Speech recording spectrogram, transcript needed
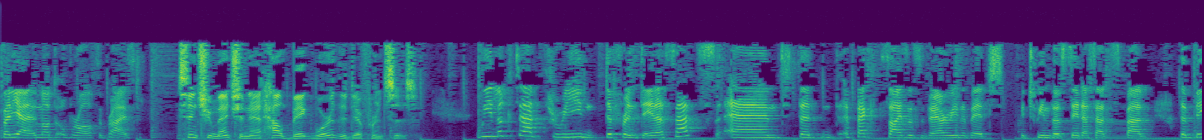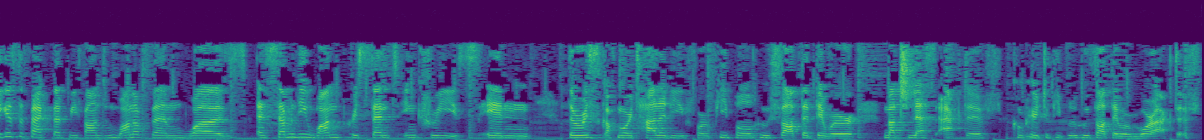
But yeah, not overall surprised. Since you mentioned that, how big were the differences? We looked at three different data sets and the effect sizes varied a bit between those data sets, but the biggest effect that we found in one of them was a 71% increase in the risk of mortality for people who thought that they were much less active compared to hmm. people who thought they were more active.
